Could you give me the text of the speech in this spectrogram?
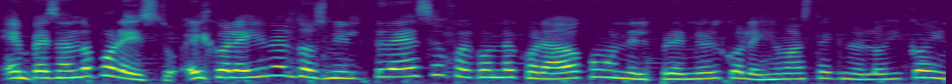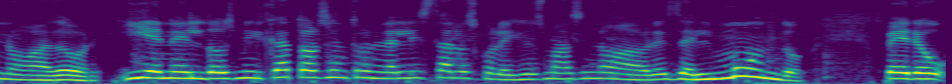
Empezando por esto, el colegio en el 2013 fue condecorado como en el premio del colegio más tecnológico e innovador y en el 2014 entró en la lista de los colegios más innovadores del mundo. Pero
